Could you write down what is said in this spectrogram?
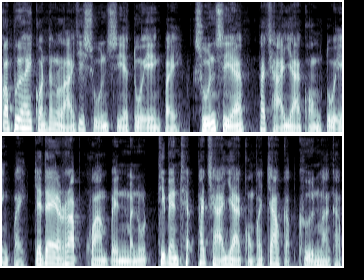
ก็เพื่อให้คนทั้งหลายที่สูญเสียตัวเองไป สูญเสียพระฉายาของตัวเองไป จะได้รับความเป็นมนุษย์ที่เป็นพระฉายาของพระเจ้ากลับคืนมาครับ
